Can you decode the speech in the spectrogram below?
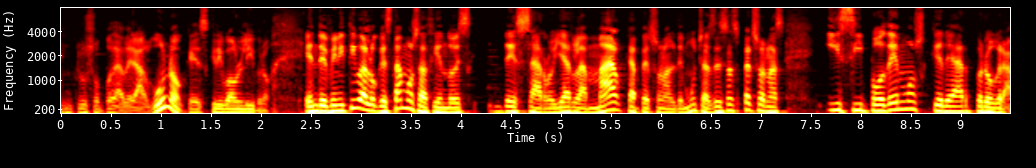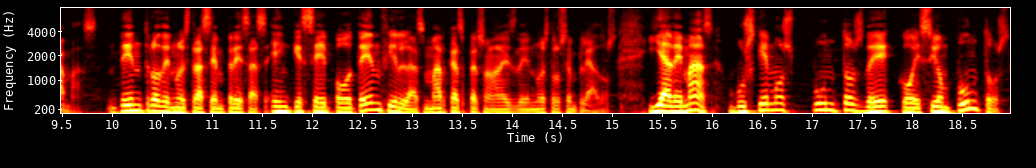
incluso puede haber alguno que escriba un libro. En definitiva, lo que estamos haciendo es desarrollar la marca personal de muchas de esas personas y si podemos crear programas dentro de nuestras empresas en que se potencien las marcas personales de nuestros empleados y además busquemos puntos de cohesión, puntos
